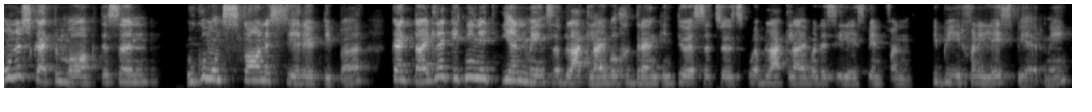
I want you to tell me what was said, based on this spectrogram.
onderskeid te maak tussen hoekom ontstaan 'n stereotype? Kyk, duidelik het nie net een mens 'n black label gedrink en toe is dit soos o, black label is die lesbien van die bier van die lesbeer, nê?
